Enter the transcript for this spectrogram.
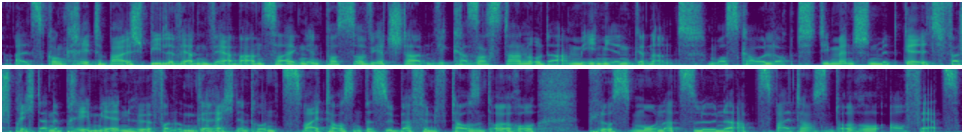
Als konkrete Beispiele werden Werbeanzeigen in Post-Sowjet-Staaten wie Kasachstan oder Armenien genannt. Moskau lockt die Menschen mit Geld, verspricht eine Prämie in Höhe von umgerechnet rund 2000 bis über 5000 Euro plus Monat Monatslöhne ab 2000 Euro aufwärts.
